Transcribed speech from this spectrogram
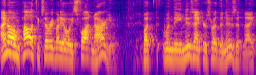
I know in politics everybody always fought and argued. But when the news anchors read the news at night,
